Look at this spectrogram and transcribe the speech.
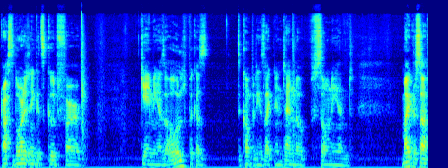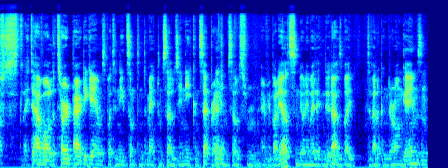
across the board. I think it's good for gaming as a whole because the companies like Nintendo, Sony, and Microsoft like to have all the third party games, but they need something to make themselves unique and separate Yeah. themselves from everybody else. And the only way they can do that is by developing their own games and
